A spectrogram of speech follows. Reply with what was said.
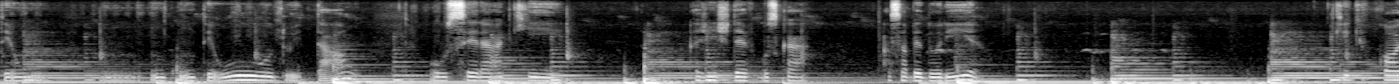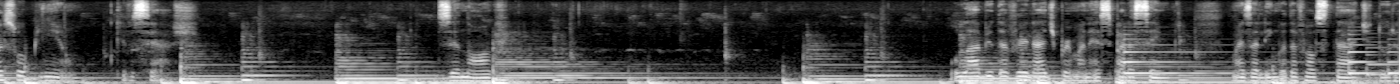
ter um, um, um conteúdo e tal? Ou será que a gente deve buscar a sabedoria? Que, qual é a sua opinião? O que você acha? 19. O lábio da verdade permanece para sempre mas a língua da falsidade dura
